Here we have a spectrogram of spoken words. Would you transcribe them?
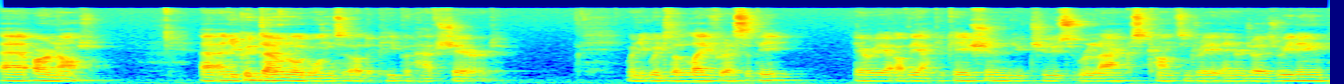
uh, or not uh, and you can download ones that other people have shared. When you go into the light recipe area of the application you choose relax, concentrate, energize reading,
